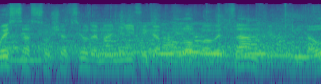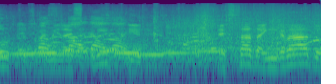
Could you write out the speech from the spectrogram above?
Questa associazione magnifica Proloco Avezzano, che conta oltre 3.000 iscritti, è stata in grado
